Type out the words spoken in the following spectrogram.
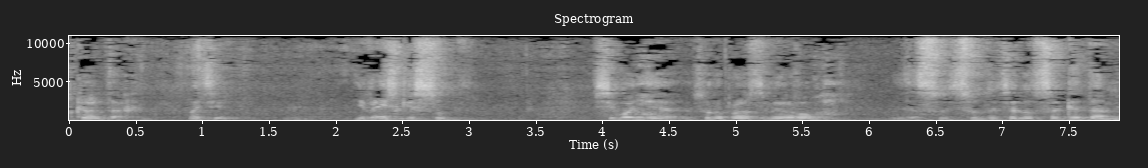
скажем так, знаете, еврейский суд, сегодня суд о правительстве мировом, суд, суд тянутся годами.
